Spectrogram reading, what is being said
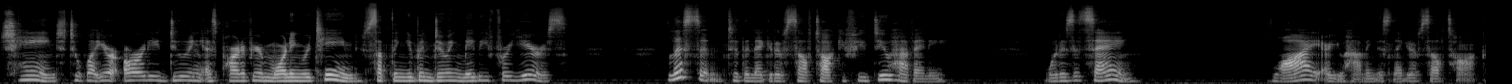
change to what you're already doing as part of your morning routine, something you've been doing maybe for years. Listen to the negative self talk if you do have any. What is it saying? Why are you having this negative self talk?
